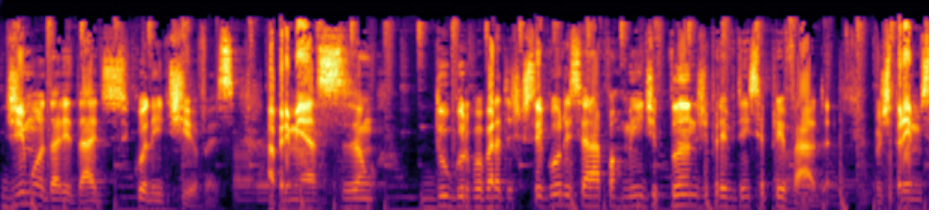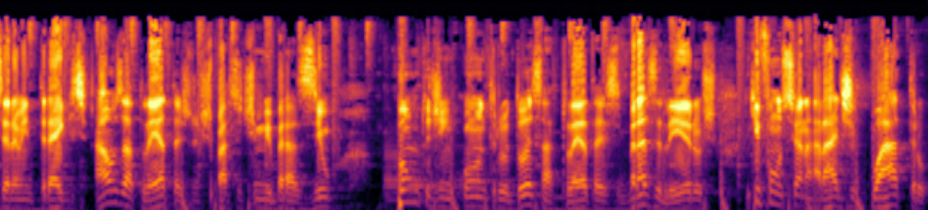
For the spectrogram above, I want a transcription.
de modalidades coletivas. A premiação do Grupo Bradesco Seguros será por meio de plano de previdência privada. Os prêmios serão entregues aos atletas no Espaço Time Brasil ponto de encontro dos atletas brasileiros, que funcionará de 4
